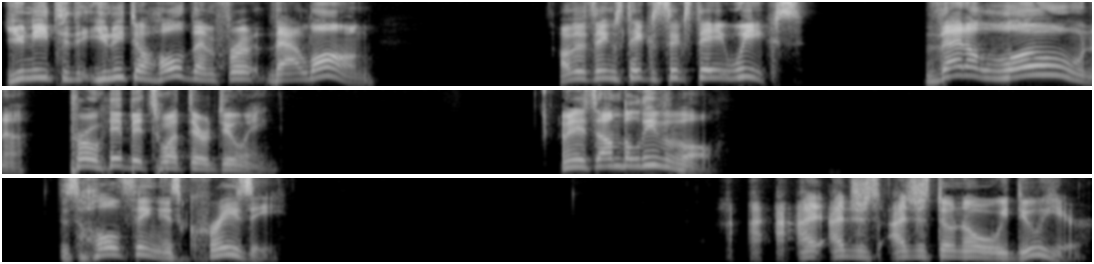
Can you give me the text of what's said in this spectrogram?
you need to you need to hold them for that long. Other things take 6 to 8 weeks. That alone prohibits what they're doing. I mean, it's unbelievable. This whole thing is crazy. I, I, I just I just don't know what we do here.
